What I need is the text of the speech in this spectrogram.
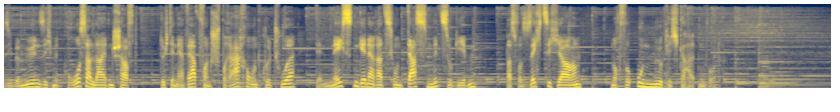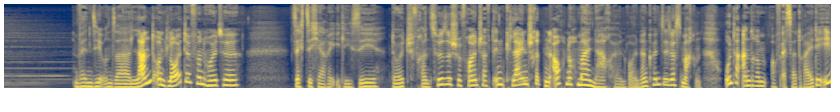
Sie bemühen sich mit großer Leidenschaft, durch den Erwerb von Sprache und Kultur der nächsten Generation das mitzugeben, was vor 60 Jahren noch für unmöglich gehalten wurde. Wenn Sie unser Land und Leute von heute 60 Jahre Élysée, deutsch-französische Freundschaft in kleinen Schritten auch nochmal nachhören wollen, dann können Sie das machen. Unter anderem auf sr3.de,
